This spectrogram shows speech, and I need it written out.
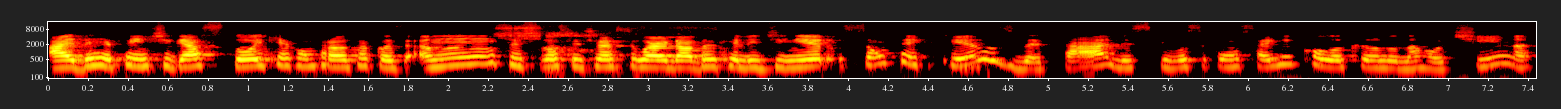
Aí, de repente, gastou e quer comprar outra coisa. Hum, se você tivesse guardado aquele dinheiro. São pequenos detalhes que você consegue ir colocando na rotina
